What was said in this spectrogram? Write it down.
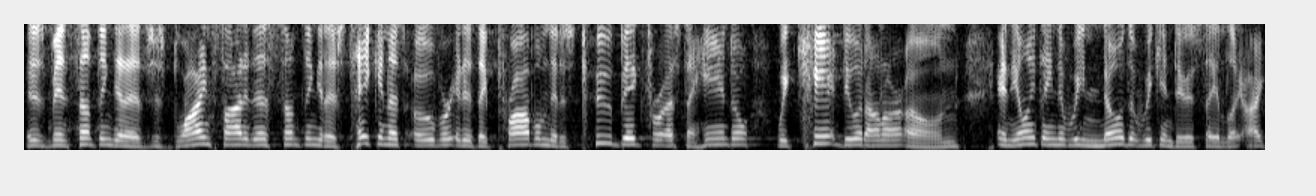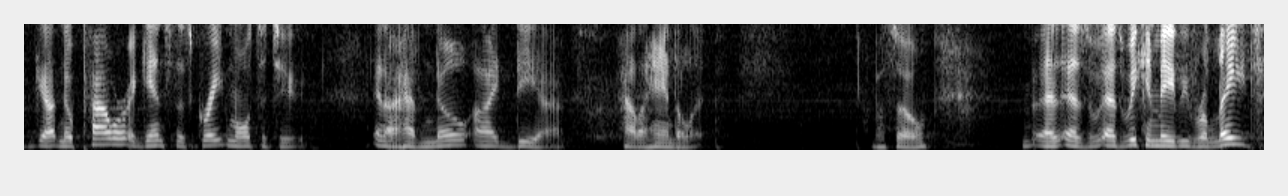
It has been something that has just blindsided us, something that has taken us over. It is a problem that is too big for us to handle. We can't do it on our own. And the only thing that we know that we can do is say, Look, I got no power against this great multitude, and I have no idea how to handle it. So, as, as we can maybe relate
